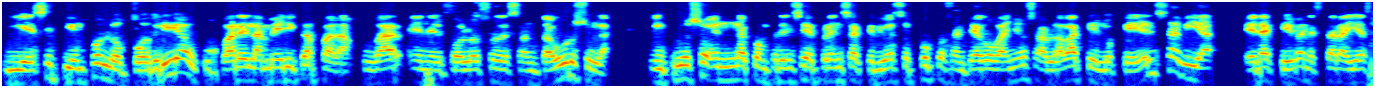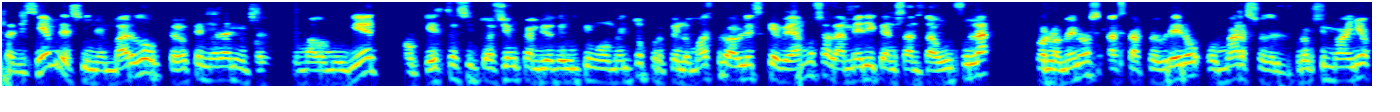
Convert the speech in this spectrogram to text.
y ese tiempo lo podría ocupar el América para jugar en el Coloso de Santa Úrsula. Incluso en una conferencia de prensa que dio hace poco Santiago Baños hablaba que lo que él sabía era que iban a estar ahí hasta diciembre. Sin embargo, creo que no lo han informado muy bien o que esta situación cambió de último momento porque lo más probable es que veamos al América en Santa Úrsula por lo menos hasta febrero o marzo del próximo año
